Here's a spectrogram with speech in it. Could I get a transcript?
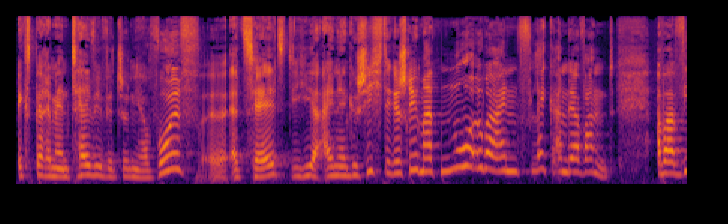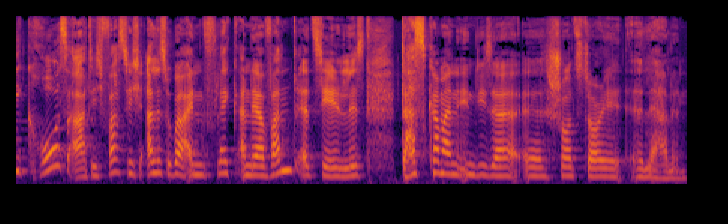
experimentell wie Virginia Woolf äh, erzählst, die hier eine Geschichte geschrieben hat, nur über einen Fleck an der Wand. Aber wie großartig, was sich alles über einen Fleck an der Wand erzählen lässt, das kann man in dieser äh, Short Story äh, lernen.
